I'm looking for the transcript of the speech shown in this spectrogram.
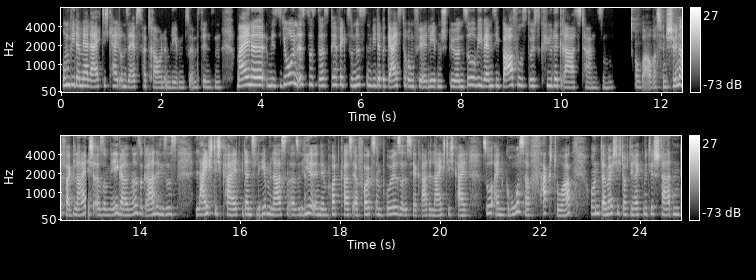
um wieder mehr Leichtigkeit und Selbstvertrauen im Leben zu empfinden. Meine Mission ist es, dass Perfektionisten wieder Begeisterung für ihr Leben spüren, so wie wenn sie barfuß durchs kühle Gras tanzen. Oh wow, was für ein schöner Vergleich. Also mega, ne? So gerade dieses Leichtigkeit wieder ins Leben lassen. Also ja. hier in dem Podcast Erfolgsimpulse ist ja gerade Leichtigkeit so ein großer Faktor. Und da möchte ich doch direkt mit dir starten.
